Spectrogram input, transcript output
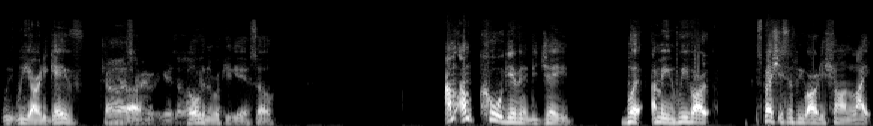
we, we already gave oh, that's uh, right. Logan the rookie year, so I'm I'm cool giving it to Jade, but I mean we've already, especially since we've already shown light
